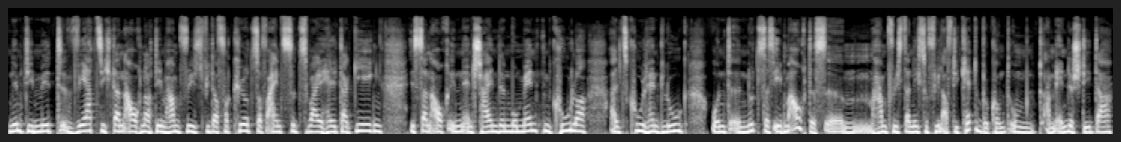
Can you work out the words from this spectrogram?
nimmt die mit, wehrt sich dann auch, nachdem Humphreys wieder verkürzt auf 1 zu 2, hält dagegen, ist dann auch in entscheidenden Momenten cooler als Cool Hand Luke und äh, nutzt das eben auch, dass ähm, Humphreys dann nicht so viel auf die Kette bekommt und am Ende steht da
